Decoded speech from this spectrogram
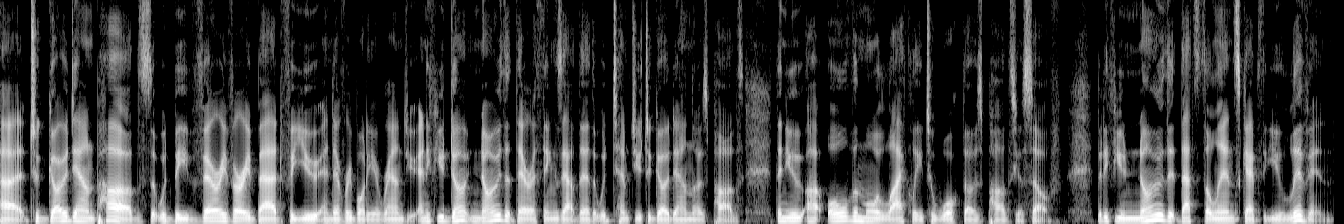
uh, to go down paths that would be very, very bad for you and everybody around you. And if you don't know that there are things out there that would tempt you to go down those paths, then you are all the more likely to walk those paths yourself. But if you know that that's the landscape that you live in,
